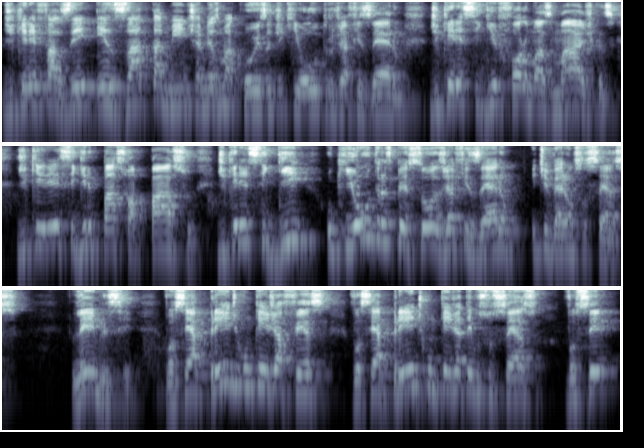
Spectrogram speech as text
de querer fazer exatamente a mesma coisa de que outros já fizeram, de querer seguir fórmulas mágicas, de querer seguir passo a passo, de querer seguir o que outras pessoas já fizeram e tiveram sucesso. Lembre-se, você aprende com quem já fez, você aprende com quem já teve sucesso, Você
